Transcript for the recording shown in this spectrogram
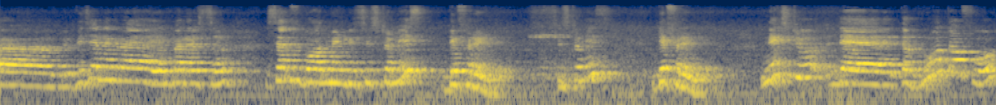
uh, Vijayanagara empire's self-government system is different. System is different. Next, uh, the, the growth of uh,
